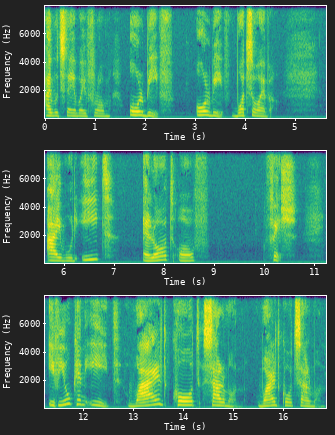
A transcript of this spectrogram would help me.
I would stay away from all beef, all beef whatsoever. I would eat a lot of fish. If you can eat wild caught salmon, wild caught salmon,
